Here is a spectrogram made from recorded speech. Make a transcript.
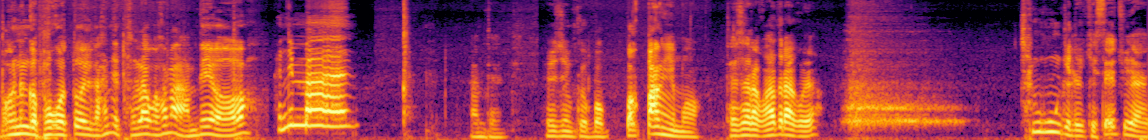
먹는 거 보고 또 이거 한 입 달라고 하면 안 돼요 한 입만. 안 돼, 안 돼. 요즘 그 뭐 먹방이 뭐 대사라고 하더라고요. 찬 공기를 이렇게 쐬줘야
